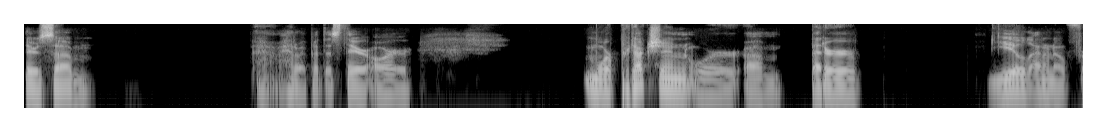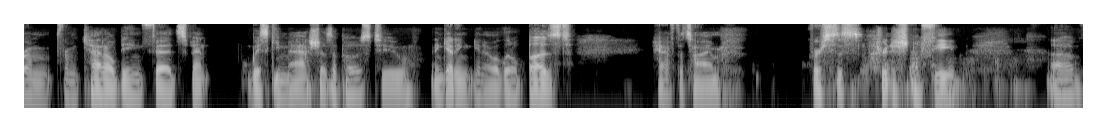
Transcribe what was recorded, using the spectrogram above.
there's um, uh, how do I put this? There are more production or um, better yield i don't know from from cattle being fed spent whiskey mash as opposed to and getting you know a little buzzed half the time versus traditional feed um,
